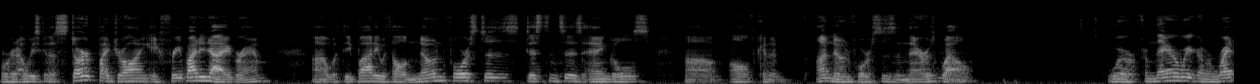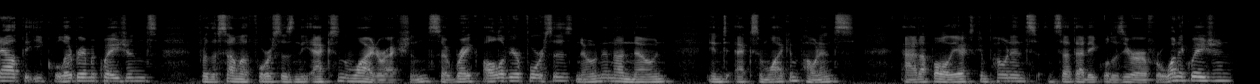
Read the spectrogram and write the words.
We're gonna, always going to start by drawing a free body diagram uh, with the body with all known forces, distances, angles, uh, all kind of unknown forces in there as well. Where from there we're going to write out the equilibrium equations for the sum of forces in the x and y directions. So break all of your forces, known and unknown, into x and y components. Add up all the x components and set that equal to 0 for one equation.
